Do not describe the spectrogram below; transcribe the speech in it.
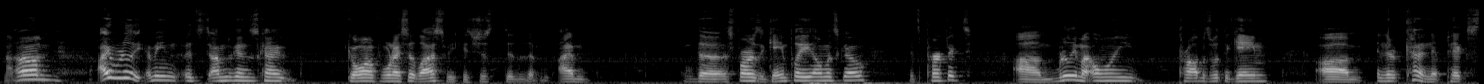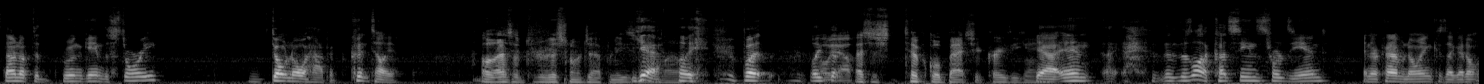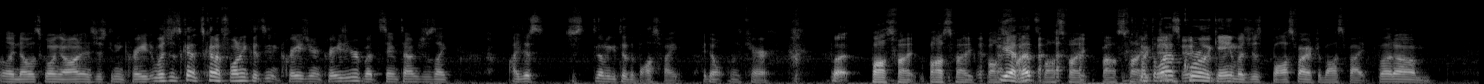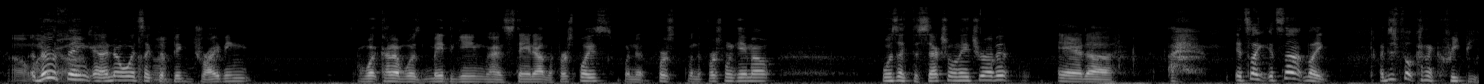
Not bad. Um I really I mean, it's I'm going to just kind of go on from what I said last week. It's just the, the, I'm the as far as the gameplay elements go, it's perfect. Um, really, my only problems with the game, um, and they're kind of nitpicks, not enough to ruin the game. The story, don't know what happened. Couldn't tell you. Oh, that's a traditional Japanese. Yeah, game, like, but like, oh the, yeah. that's just typical batshit crazy game. yeah, and uh, there's a lot of cutscenes towards the end, and they're kind of annoying because like I don't really know what's going on, and it's just getting crazy. Which is kind of, it's kind of funny because it's getting crazier and crazier, but at the same time, just like I just just let me get to the boss fight. I don't really care. But Boss fight, boss fight, boss Yeah, fight, that's- boss fight, boss fight. like the last quarter of the game was just boss fight after boss fight. But um, Oh Another God. thing, and I know it's like the Uh-huh. big driving, what kind of was made the game kind of stand out in the first place when it first when the first one came out, was like the sexual nature of it, and uh, it's like it's not like I just felt kind of creepy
